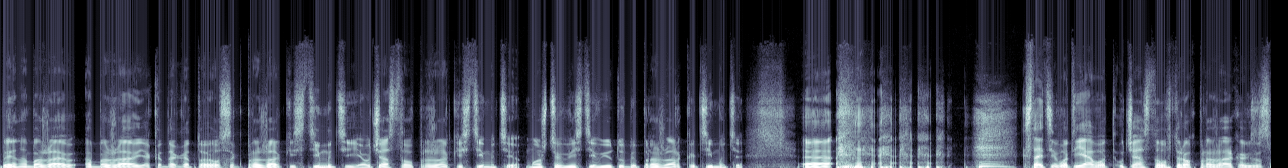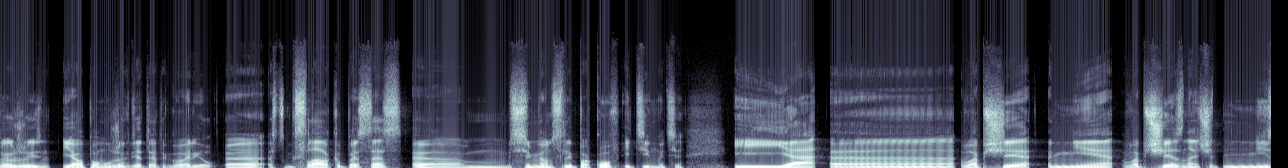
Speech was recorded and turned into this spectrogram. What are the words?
Блин, обожаю, обожаю. Я когда готовился к прожарке с Тимати, я участвовал в прожарке с Тимати. Можете ввести в Ютубе прожарка Тимати. Э, Кстати, вот я вот участвовал в трех прожарках за свою жизнь. Я, по-моему, уже где-то это говорил. Э, Слава КПСС, эм, Семен Слепаков и Тимати. И я э, вообще не, вообще, значит, не,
